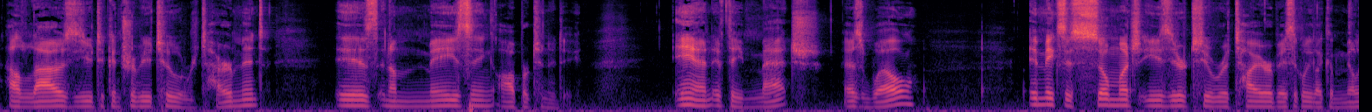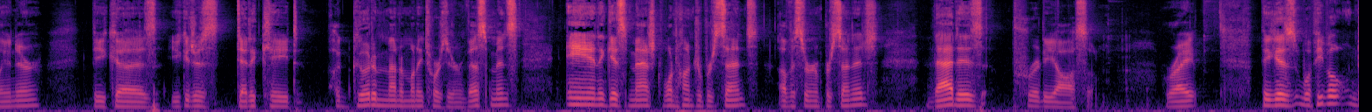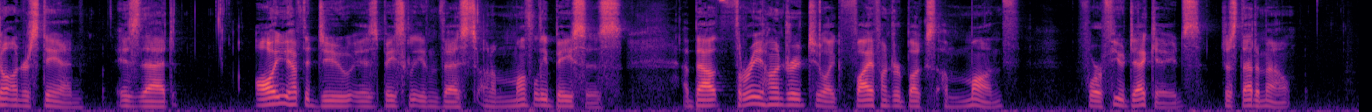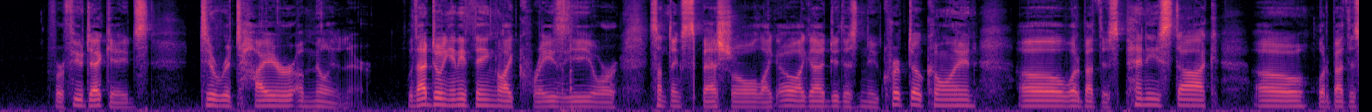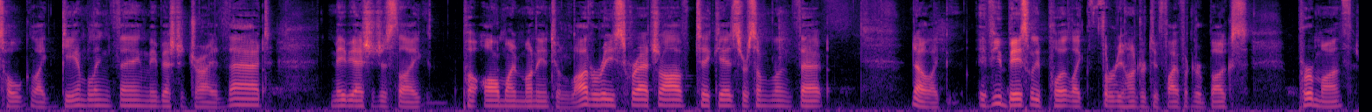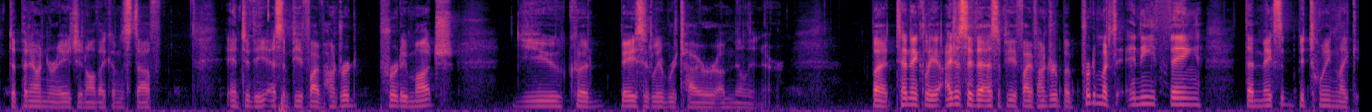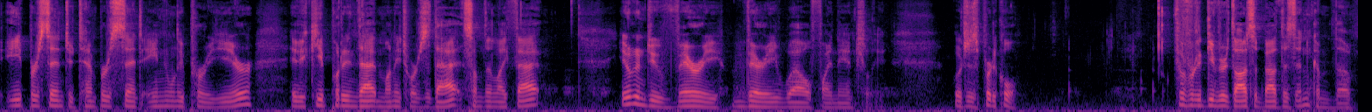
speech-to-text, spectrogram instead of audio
allows you to contribute to retirement is an amazing opportunity. And if they match as well, it makes it so much easier to retire basically like a millionaire because you could just dedicate a good amount of money towards your investments and it gets matched 100% of a certain percentage that is pretty awesome, right? Because what people don't understand is that all you have to do is basically invest on a monthly basis about 300 to like 500 bucks a month for a few decades, just that amount for a few decades to retire a millionaire without doing anything like crazy or something special like oh i gotta do this new crypto coin. Oh what about this penny stock? Oh what about this whole like gambling thing? Maybe i should try that. Maybe i should just like put all my money into lottery scratch off tickets or something like that. No like if you basically put like 300 to 500 bucks per month depending on your age and all that kind of stuff into the s&p 500 pretty much you could basically retire a millionaire. But technically, I just say the S&P 500, but pretty much anything that makes it between like 8% to 10% annually per year, if you keep putting that money towards that, something like that, you're going to do very, very well financially, which is pretty cool. Feel free to give your thoughts about this income, though.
